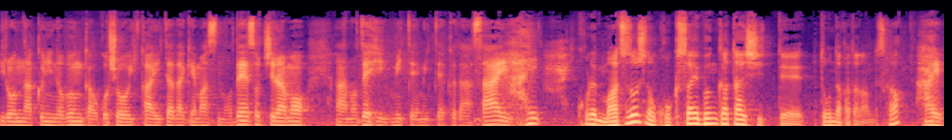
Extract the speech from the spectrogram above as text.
い、ろんな国の文化をご紹介いただけますのでそちらもあのぜひ見てみてください。はい。これ松戸市の国際文化大使ってどんな方なんですか？はい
